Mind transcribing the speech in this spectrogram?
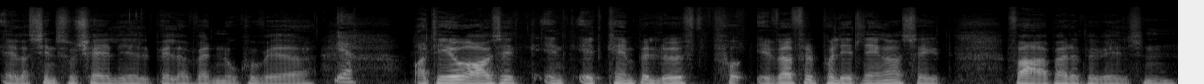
eller sin socialhjælp, eller hvad det nu kunne være. Ja. Og det er jo også et, et, et kæmpe løft, på, i hvert fald på lidt længere sigt, for arbejderbevægelsen.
